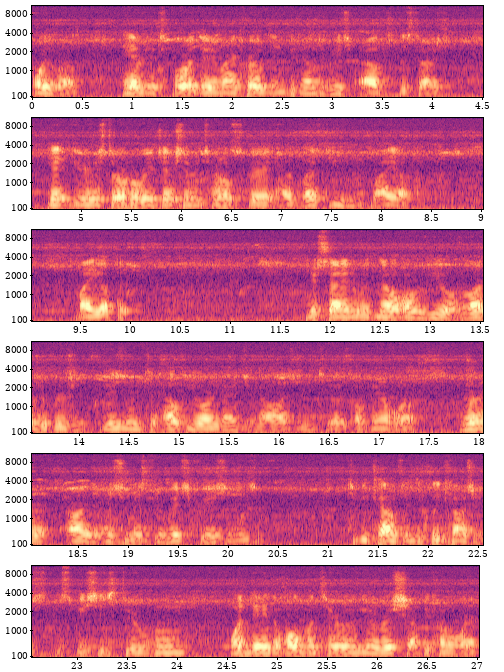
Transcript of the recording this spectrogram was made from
or the whales. They have explored the microbes and begun to reach out to the stars. Yet your historical rejection of eternal spirit has left you myopic. myopic. Nearsighted with no overview of larger vision to help you organize your knowledge into a coherent world. You are the instruments through which creation is to become physically conscious, the species through whom one day the whole material universe shall become aware.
